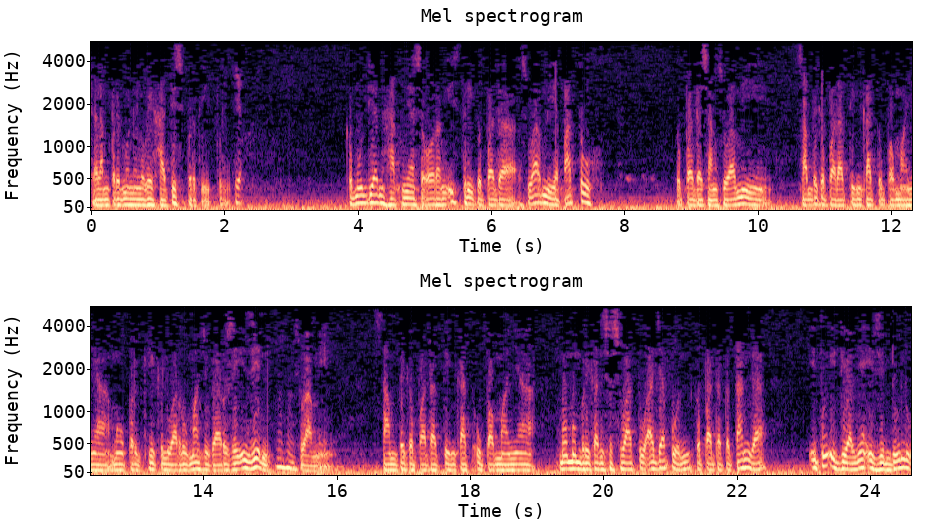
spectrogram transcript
dalam terminologi hadis seperti itu. Yeah. Kemudian haknya seorang istri kepada suami ya patuh kepada sang suami sampai kepada tingkat umpamanya mau pergi keluar rumah juga harus izin -hmm. suami. Sampai kepada tingkat upamanya mau memberikan sesuatu aja pun kepada tetangga itu idealnya izin dulu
